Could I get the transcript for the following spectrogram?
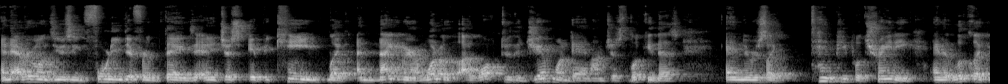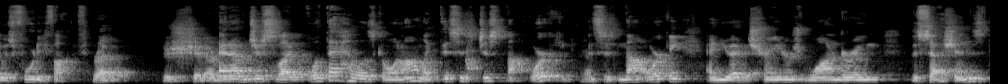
and everyone's using forty different things, and it just it became like a nightmare. And one of I walked through the gym one day, and I'm just looking at this, and there was like ten people training, and it looked like it was forty five. right. There's shit everywhere. And I'm just like, what the hell is going on? Like, this is just not working. This is not working. And you had trainers wandering the sessions,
